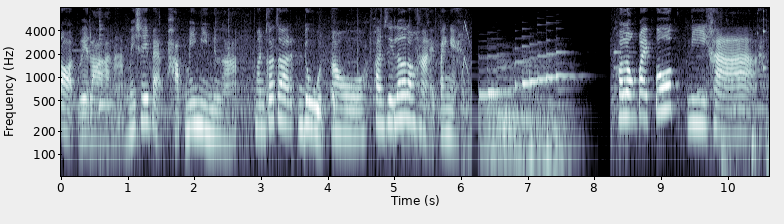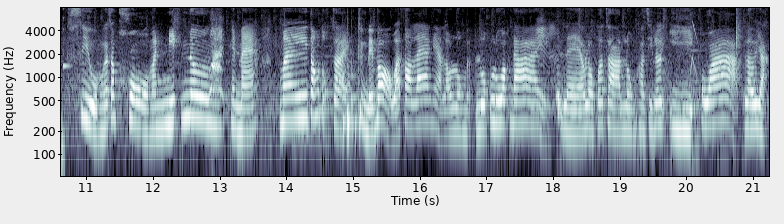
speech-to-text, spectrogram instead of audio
ลอดเวลานะ ไม่ใช่แบบพับไม่มีเนื้อ มันก็จะดูดเอาคอนซีลเลอร์เราหายไปไง พอลงไปปุ๊บนี่ค่ะ สิวมันก็จะโผล่มันนิดนึง เห็นไหมไม่ต้องตกใจถึงได้บอกว่าตอนแรกเนี่ยเราลงแบบลวกๆได้ แล้วเราก็จะลงคอนซีลเลอร์อีก เพราะว่าเราอยาก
